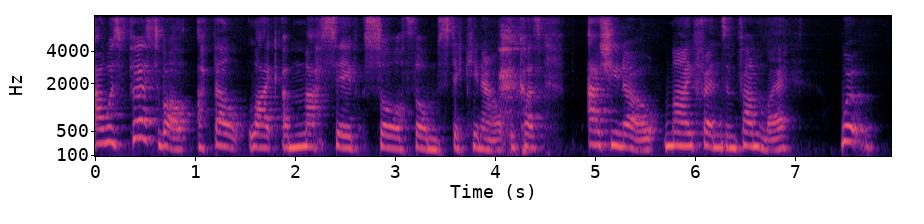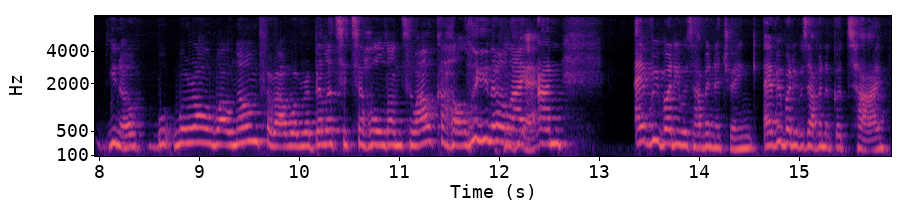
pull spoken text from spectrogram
I was first of all, I felt like a massive sore thumb sticking out because, as you know, my friends and family were, you know, we're all well known for our ability to hold on to alcohol. You know, like Yeah. and everybody was having a drink, everybody was having a good time.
